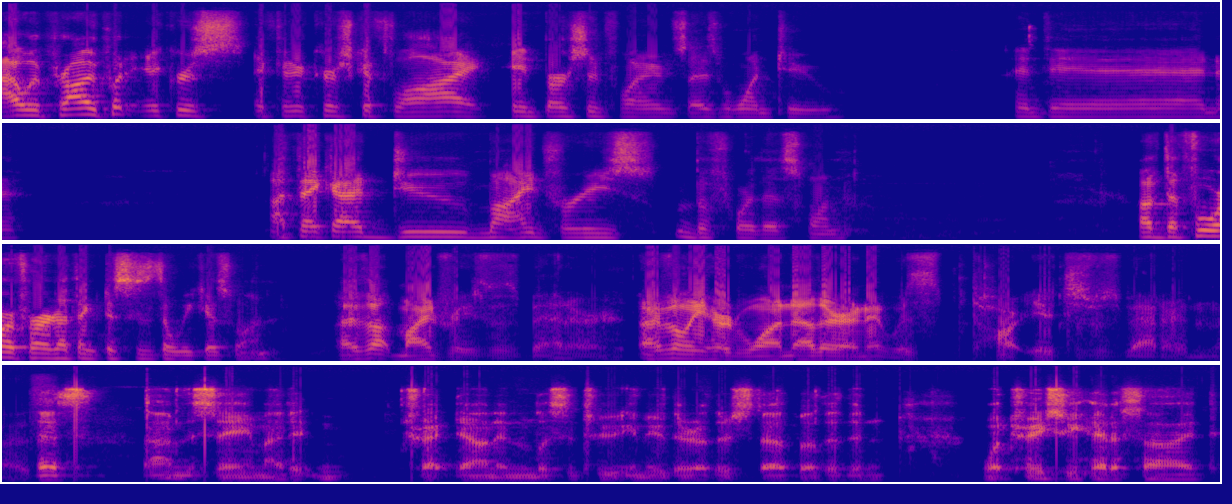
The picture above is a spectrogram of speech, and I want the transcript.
I would probably put Icarus, If Icarus Could Fly, in Burst in Flames as one, two. And then I think I'd do Mind Freeze before this one. Of the four I've heard, I think this is the weakest one. I thought Mind Freeze was better. I've only heard one other, and it was hard. It just was better than this. That's I'm the same. I didn't track down and listen to any of their other stuff other than what Tracy had aside.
